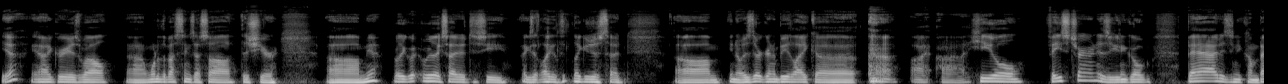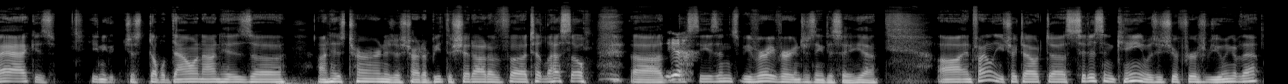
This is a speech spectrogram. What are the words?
Yeah, yeah, I agree as well. Uh, one of the best things I saw this year. Um, yeah, really, really excited to see. Like, like you just said, um, you know, is there going to be like a, a, a heel face turn? Is he going to go bad? Is he going to come back? Is he going to just double down on his uh, on his turn and just try to beat the shit out of uh, Ted Lasso uh, Yeah. next season? It's be very, very interesting to see. Yeah, uh, and finally, you checked out uh, Citizen Kane. Was this your first viewing of that?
